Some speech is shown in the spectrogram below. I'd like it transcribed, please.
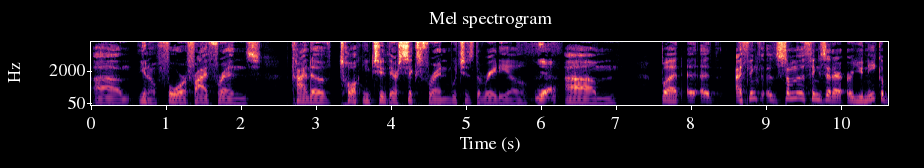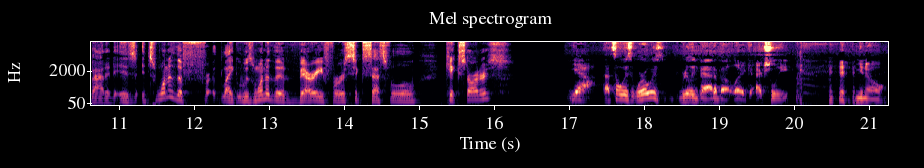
um you know four or five friends kind of talking to their sixth friend which is the radio yeah, um, but uh, uh, I think some of the things that are, are unique about it is it's one of the fir- like it was one of the very first successful Kickstarters. yeah. That's always we're always really bad about like actually, you know,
